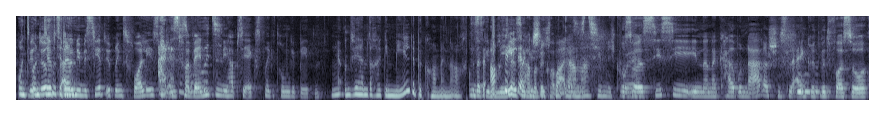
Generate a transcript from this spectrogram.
Und, Wir und dürfen es dann, anonymisiert übrigens vorlesen Ah, und ist verwenden. gut. Ich habe sie extra darum gebeten. Ja, und wir haben doch ein Gemälde bekommen auch. Das Und ein ist auch wieder Gemälde so ein haben wir bekommen. Das ziemlich Wo so ein Sissi in einer Carbonara-Schüssel eingerührt wird vor so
